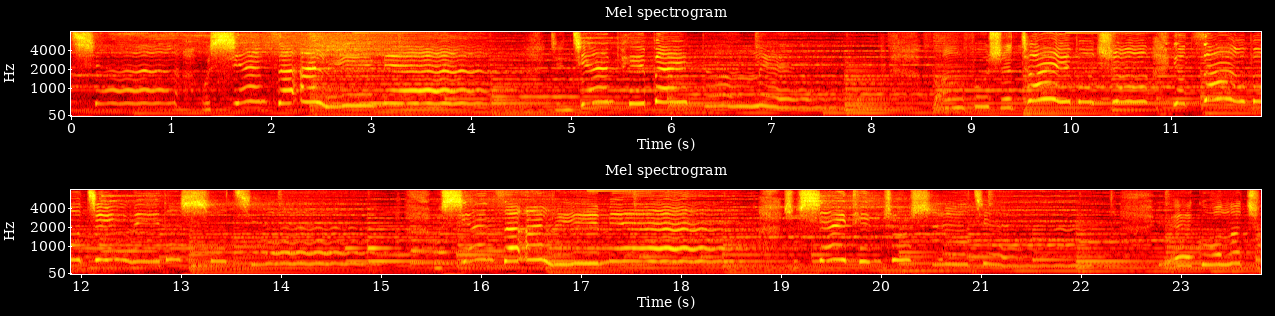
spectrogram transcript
歉？我陷在爱里面，渐渐疲惫的，是退不出又走不进你的世界。我陷在爱里面，是谁停住时间？越过了重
